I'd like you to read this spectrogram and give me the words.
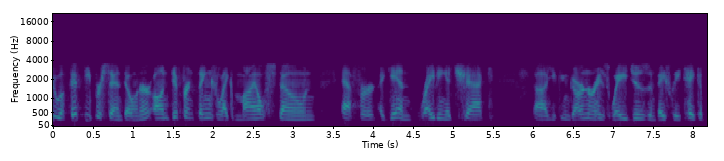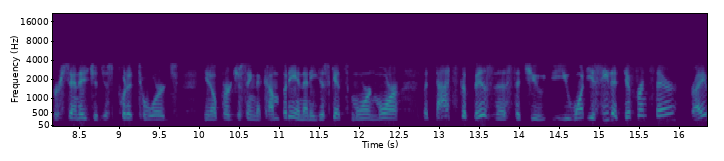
to a 50% owner on different things like milestone effort again writing a check. Uh, you can garner his wages and basically take a percentage and just put it towards you know purchasing the company and then he just gets more and more. But that's the business that you you want. You see the difference there right?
